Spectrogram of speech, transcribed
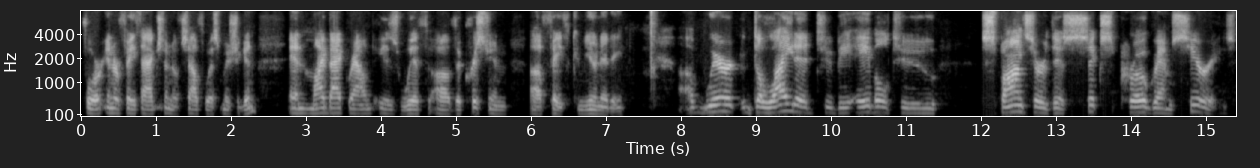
for Interfaith Action of Southwest Michigan. And my background is with uh, the Christian uh, faith community. Uh, we're delighted to be able to sponsor this six program series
